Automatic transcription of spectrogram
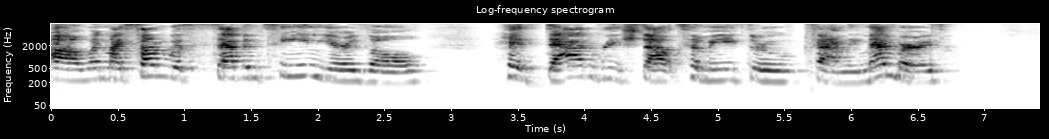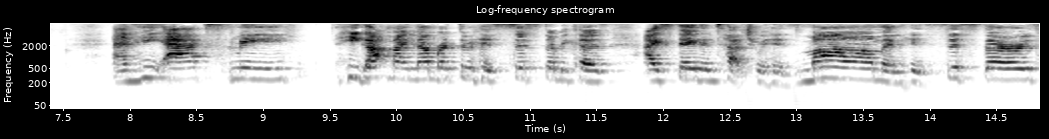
Uh, when my son was 17 years old, his dad reached out to me through family members and he asked me he got my number through his sister because I stayed in touch with his mom and his sisters,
